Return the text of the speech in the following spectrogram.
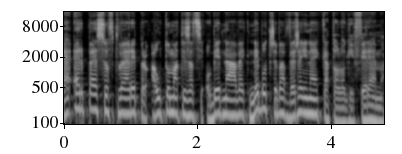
ERP softwary pro automatizaci objednávek nebo třeba veřejné katalogy firem.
